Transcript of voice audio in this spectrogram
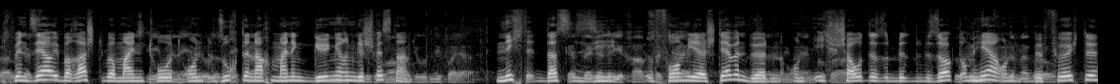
Ich bin sehr überrascht über meinen Tod und suchte nach meinen jüngeren Geschwistern. Nicht, dass sie vor mir sterben würden und ich schaute besorgt umher und befürchte,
